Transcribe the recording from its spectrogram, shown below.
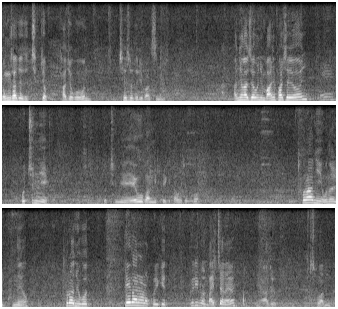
용사제에서 직접 가져온 채소들이 많습니다. 안녕하세요, 어머님. 많이 파셔요? 네. 고추잎, 고추잎, 애호박잎도 이렇게 따오셨고, 토란이 오늘 봤네요. 토란 요거 깨 갈아놓고 이렇게 끓이면 맛있잖아요. 네, 아주 고소합니다.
